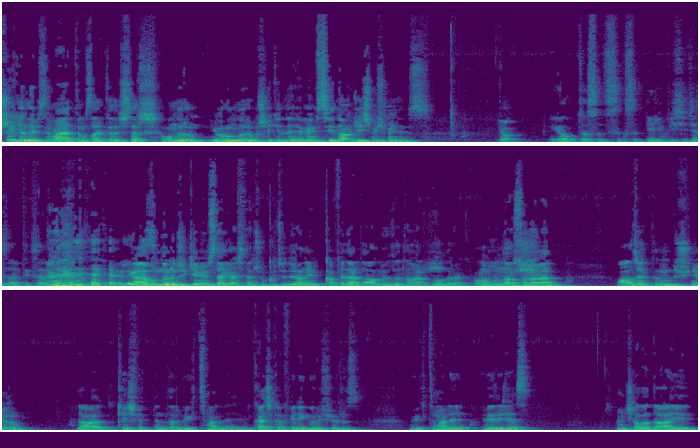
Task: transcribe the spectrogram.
şekilde bizim hayatımız arkadaşlar. Onların yorumları bu şekilde. MMC'yi daha önce içmiş miydiniz? Yok. Yok da sı- sık sık gelip içeceğiz artık zaten. Öyle Ya bundan önceki MMC'ler gerçekten çok kötüydü. Hani kafelerde almıyor zaten haklı olarak. Ama bundan sonra ben alacaklarını düşünüyorum. Daha keşfetmediler büyük ihtimalle. Birkaç kafeyle görüşüyoruz. Büyük ihtimalle vereceğiz. İnşallah daha iyi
